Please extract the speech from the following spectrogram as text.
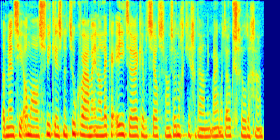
dat mensen hier allemaal als weekends naartoe kwamen en dan lekker eten. Ik heb het zelf trouwens ook nog een keer gedaan. Ik maak me het ook schuldig aan.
